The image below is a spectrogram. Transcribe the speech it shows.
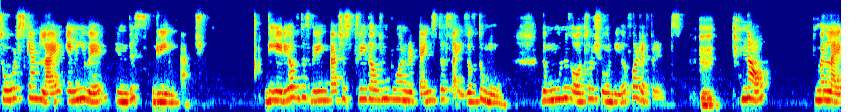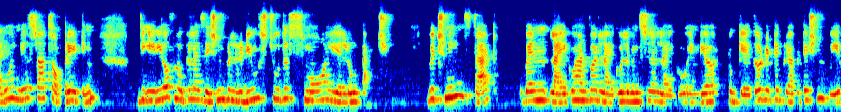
source can lie anywhere in this green patch. The area of this green patch is 3200 times the size of the moon. The moon is also shown here for reference. now, when LIGO India starts operating, the area of localization will reduce to the small yellow patch, which means that when LIGO Hanford, LIGO Livingston, and LIGO India together detect gravitational wave,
